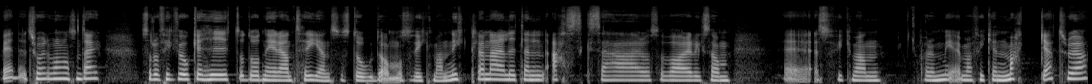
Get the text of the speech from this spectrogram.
jag tror det var något sånt där. Så då fick vi åka hit och då nere i entrén så stod de och så fick man nycklarna i en liten ask så här och så var det liksom, eh, så fick man, vad var det mer, man fick en macka tror jag.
